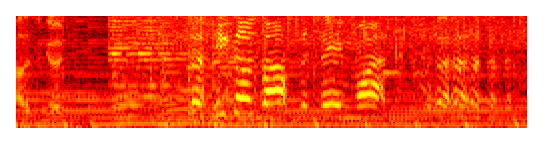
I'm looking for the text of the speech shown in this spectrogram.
Oh, this is good. He goes off the same one.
